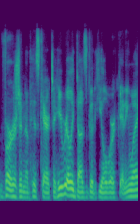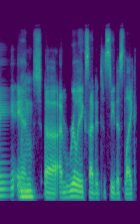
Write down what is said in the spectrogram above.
version of his character he really does good heel work anyway Mm-hmm. and uh, i'm really excited to see this like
